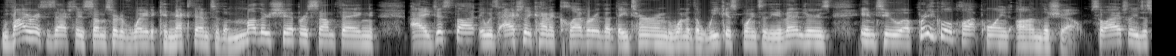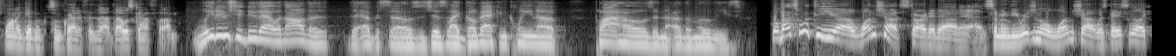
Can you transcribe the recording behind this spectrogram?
virus is actually some sort of way to connect them to the mothership or something. I just thought it was actually kind of clever that they turned one of the weakest points of the Avengers into a pretty cool plot point on the show. So I actually just want to give them some credit for that. That was kind of fun. We didn't should do that with all the, the episodes. It's just like go back and clean up plot holes in the other movies. Well, that's what the uh, one shot started out as. I mean, the original one shot was basically like,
